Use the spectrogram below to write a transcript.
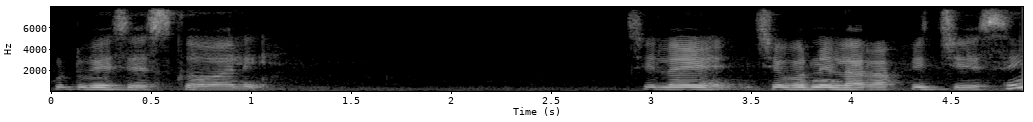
కుట్టు వేసేసుకోవాలి. చిల చివరిని ఇలా రఫ్ ఇచ్చేసి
